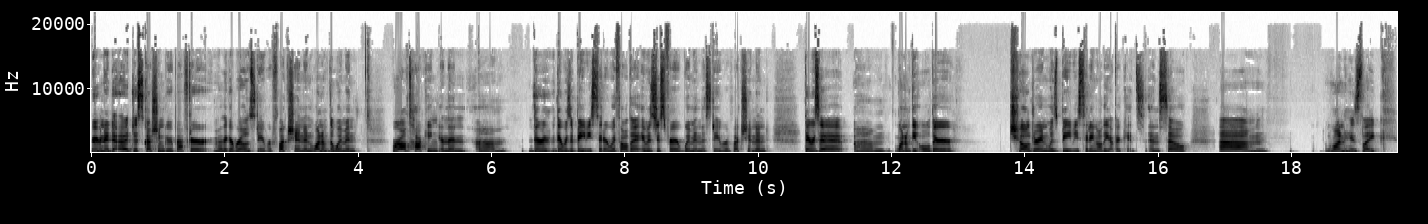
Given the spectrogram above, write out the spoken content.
we were having a, a discussion group after Mother Gabriella's day of reflection, and one of the women we're all talking, and then um, there there was a babysitter with all the. It was just for women this day reflection, and there was a um, one of the older children was babysitting all the other kids, and so um, one who's like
